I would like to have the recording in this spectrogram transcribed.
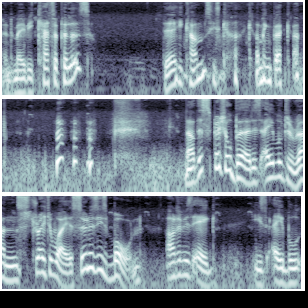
and maybe caterpillars. There he comes. He's coming back up. now, this special bird is able to run straight away. As soon as he's born, out of his egg, he's able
